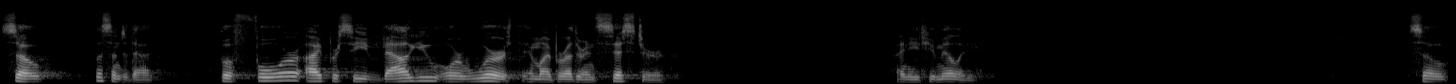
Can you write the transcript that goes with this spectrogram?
So Listen to that. Before I perceive value or worth in my brother and sister, I need humility. So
